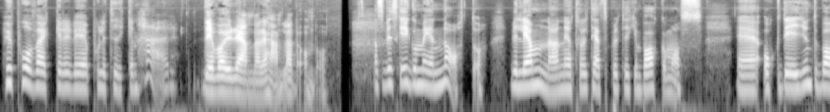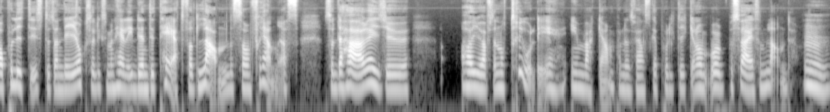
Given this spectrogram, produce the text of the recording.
hur påverkade det politiken här? Det var ju det enda det handlade om då. Alltså vi ska ju gå med i NATO. Vi lämnar neutralitetspolitiken bakom oss. Eh, och det är ju inte bara politiskt utan det är ju också liksom en hel identitet för ett land som förändras. Så det här är ju, har ju haft en otrolig inverkan på den svenska politiken och, och på Sverige som land. Mm.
